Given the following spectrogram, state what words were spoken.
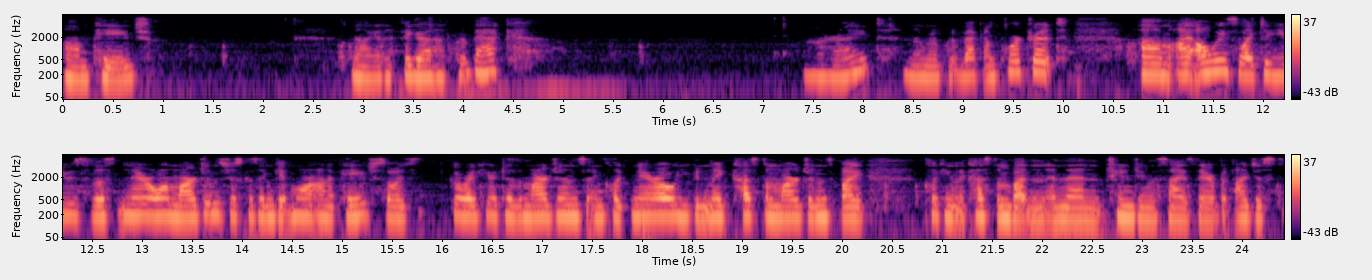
um, page. Now I gotta figure out how to put it back Alright, and I'm going to put it back on portrait. Um, I always like to use the narrower margins just because I can get more on a page. So I go right here to the margins and click narrow. You can make custom margins by clicking the custom button and then changing the size there. But I just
